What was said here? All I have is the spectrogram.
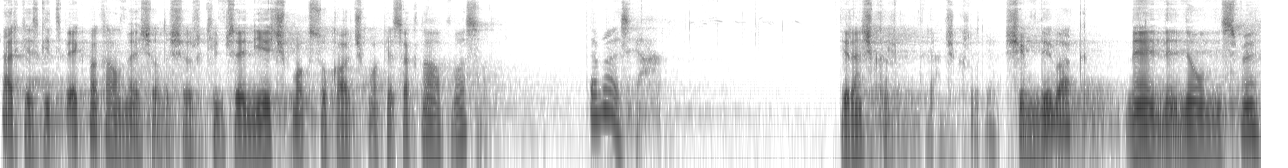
Herkes gidip ekmek almaya çalışır. Kimse niye çıkmak, sokağa çıkmak yasak ne yapmaz? Demez yani. Direnç kırılıyor, direnç kırılıyor. Şimdi bak ne, ne, ne onun ismi?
